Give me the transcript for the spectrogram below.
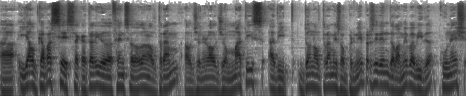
Uh, I el que va ser secretari de Defensa de Donald Trump, el general John Mattis, ha dit Donald Trump és el primer president de la meva vida que uneix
